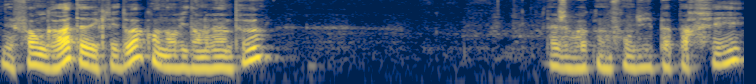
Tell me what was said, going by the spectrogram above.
Des fois on gratte avec les doigts quand on a envie d'enlever un peu. Là je vois que mon fondu n'est pas parfait.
